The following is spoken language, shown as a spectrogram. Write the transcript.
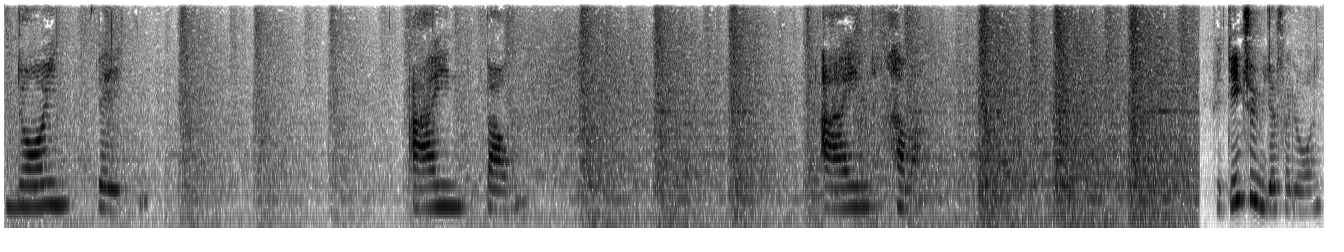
Neun Welten. Ein Baum. Ein Hammer. Wird den schon wieder verloren.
